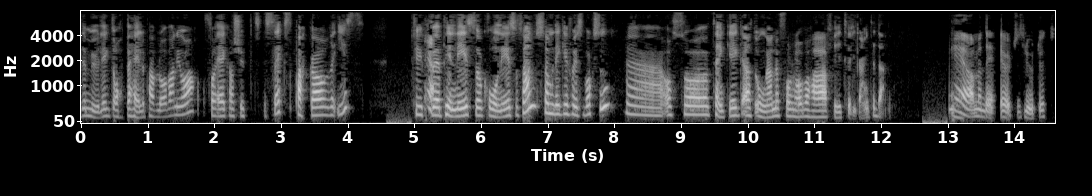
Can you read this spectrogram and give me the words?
det er mulig jeg dropper hele pavlovaen i år, for jeg har kjøpt seks pakker is. Type Ja. pinneis og kroneis og sånn, som ligger i fryseboksen. Eh, og så tenker jeg at ungene får lov å ha fri tilgang til den. Ja, men det hørtes lurt ut.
